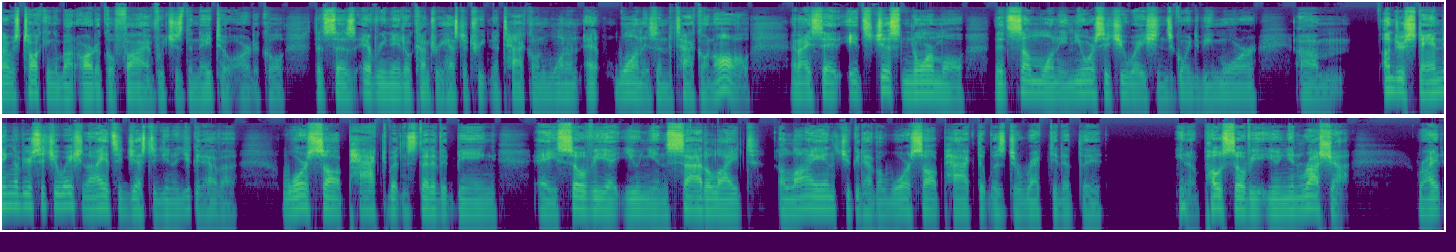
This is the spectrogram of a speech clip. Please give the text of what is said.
I was talking about Article 5, which is the NATO article that says every NATO country has to treat an attack on one, eh, one as an attack on all. And I said, it's just normal that someone in your situation is going to be more um, understanding of your situation. I had suggested, you know, you could have a Warsaw Pact, but instead of it being a Soviet Union satellite alliance. You could have a Warsaw Pact that was directed at the, you know, post Soviet Union Russia, right?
